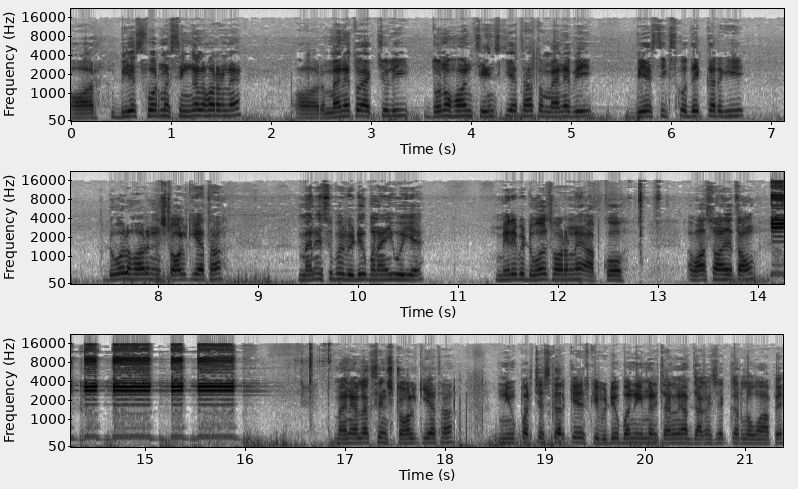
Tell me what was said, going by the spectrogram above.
और बी एस फोर में सिंगल हॉर्न है। और मैंने तो एक्चुअली दोनों हॉर्न चेंज किया था तो मैंने भी बी एस सिक्स को देख कर ही डुअल हॉर्न इंस्टॉल किया था। मैंने इस ऊपर वीडियो बनाई हुई है। मेरे भी डुअल हॉर्न है, आपको आवाज़ सुना देता हूँ। मैंने अलग से इंस्टॉल किया था। न्यू परचेस करके इसकी वीडियो बनी मेरे चैनल में, आप जाकर चेक कर लो वहाँ पे,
